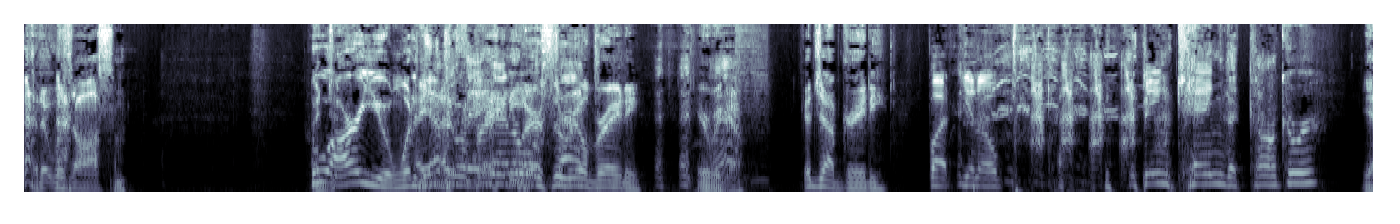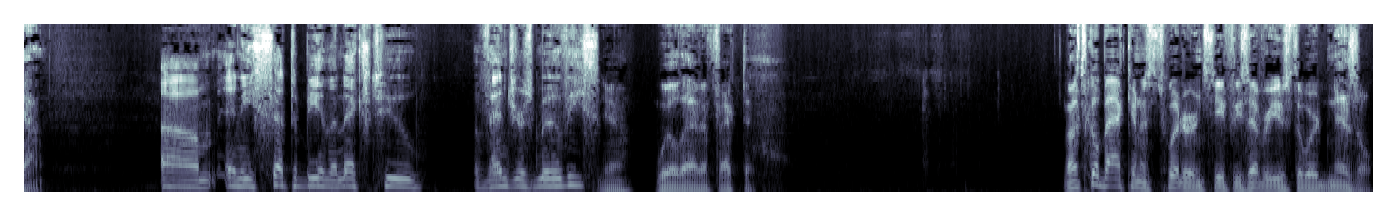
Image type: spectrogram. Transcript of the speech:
but it was awesome. Who are you and what did The you do with thing I Brady? Where's the real Brady? Here we go. Good job, Grady. But, you know, being Kang the Conqueror, Yeah, um, and he's set to be in the next two Avengers movies. yeah. Will that affect it? Let's go back in his Twitter and see if he's ever used the word nizzle.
